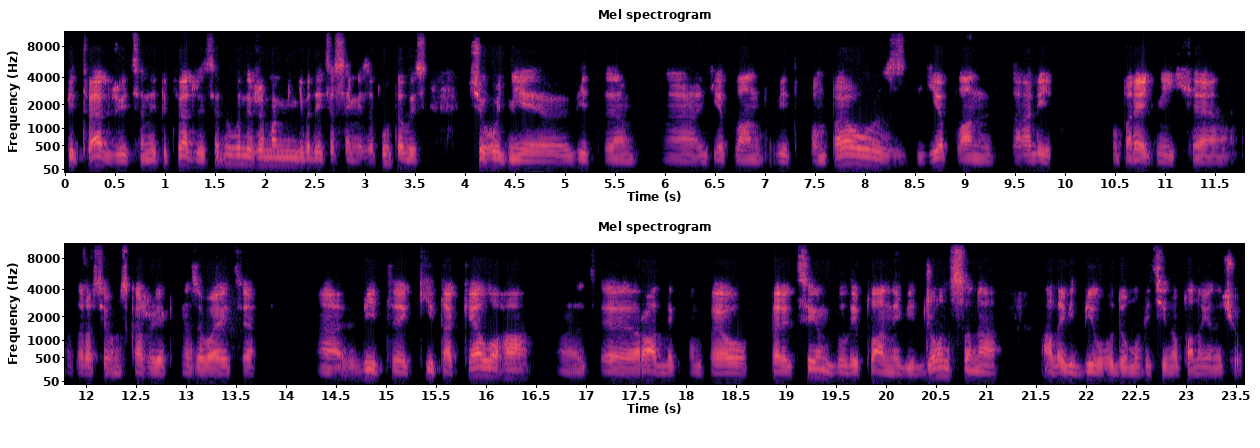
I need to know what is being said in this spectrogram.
підтверджуються, не підтверджуються. Ну вони вже мені видається самі заплутались сьогодні. е, Від е, е, є план від Помпео, є план взагалі попередній. Зараз я вам скажу, як називається. Від е, Кіта Келлога, це радник Помпео. Перед цим були плани від Джонсона, але від Білого Дому офіційного плану я не чув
